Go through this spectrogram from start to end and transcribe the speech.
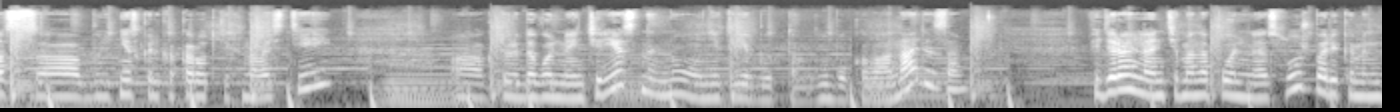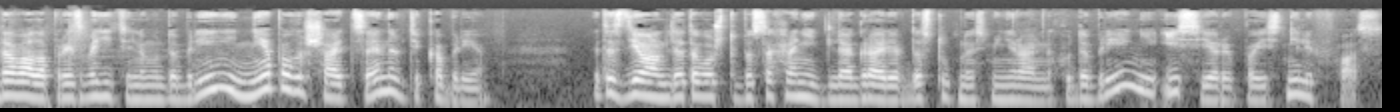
Нас а, будет несколько коротких новостей, а, которые довольно интересны, но не требуют там, глубокого анализа. Федеральная антимонопольная служба рекомендовала производителям удобрений не повышать цены в декабре. Это сделано для того, чтобы сохранить для аграриев доступность минеральных удобрений и серы, пояснили в ФАС.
